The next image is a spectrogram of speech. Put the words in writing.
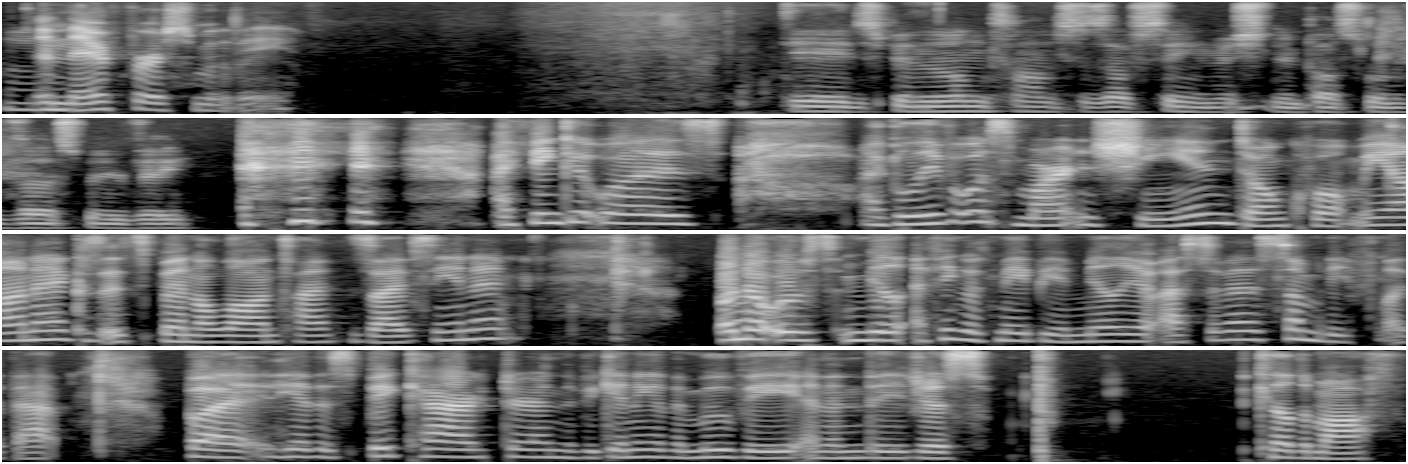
mm. in their first movie. Did it's been a long time since I've seen Mission Impossible the first movie. I think it was, I believe it was Martin Sheen. Don't quote me on it because it's been a long time since I've seen it. Oh no, it was I think it was maybe Emilio Estevez, somebody like that. But he had this big character in the beginning of the movie, and then they just killed him off.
